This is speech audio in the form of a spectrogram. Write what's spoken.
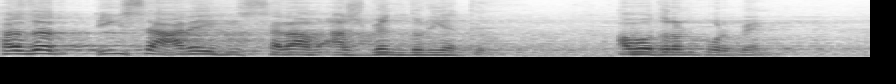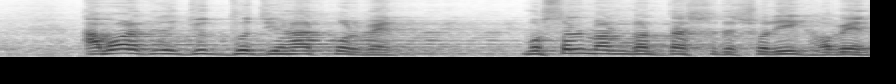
হজরত ঈসা ইসালাম আসবেন দুনিয়াতে, অবতরণ করবেন। আবার তিনি যুদ্ধ, জিহাদ করবেন। মুসলমানগণ তার সাথে শরিক হবেন,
